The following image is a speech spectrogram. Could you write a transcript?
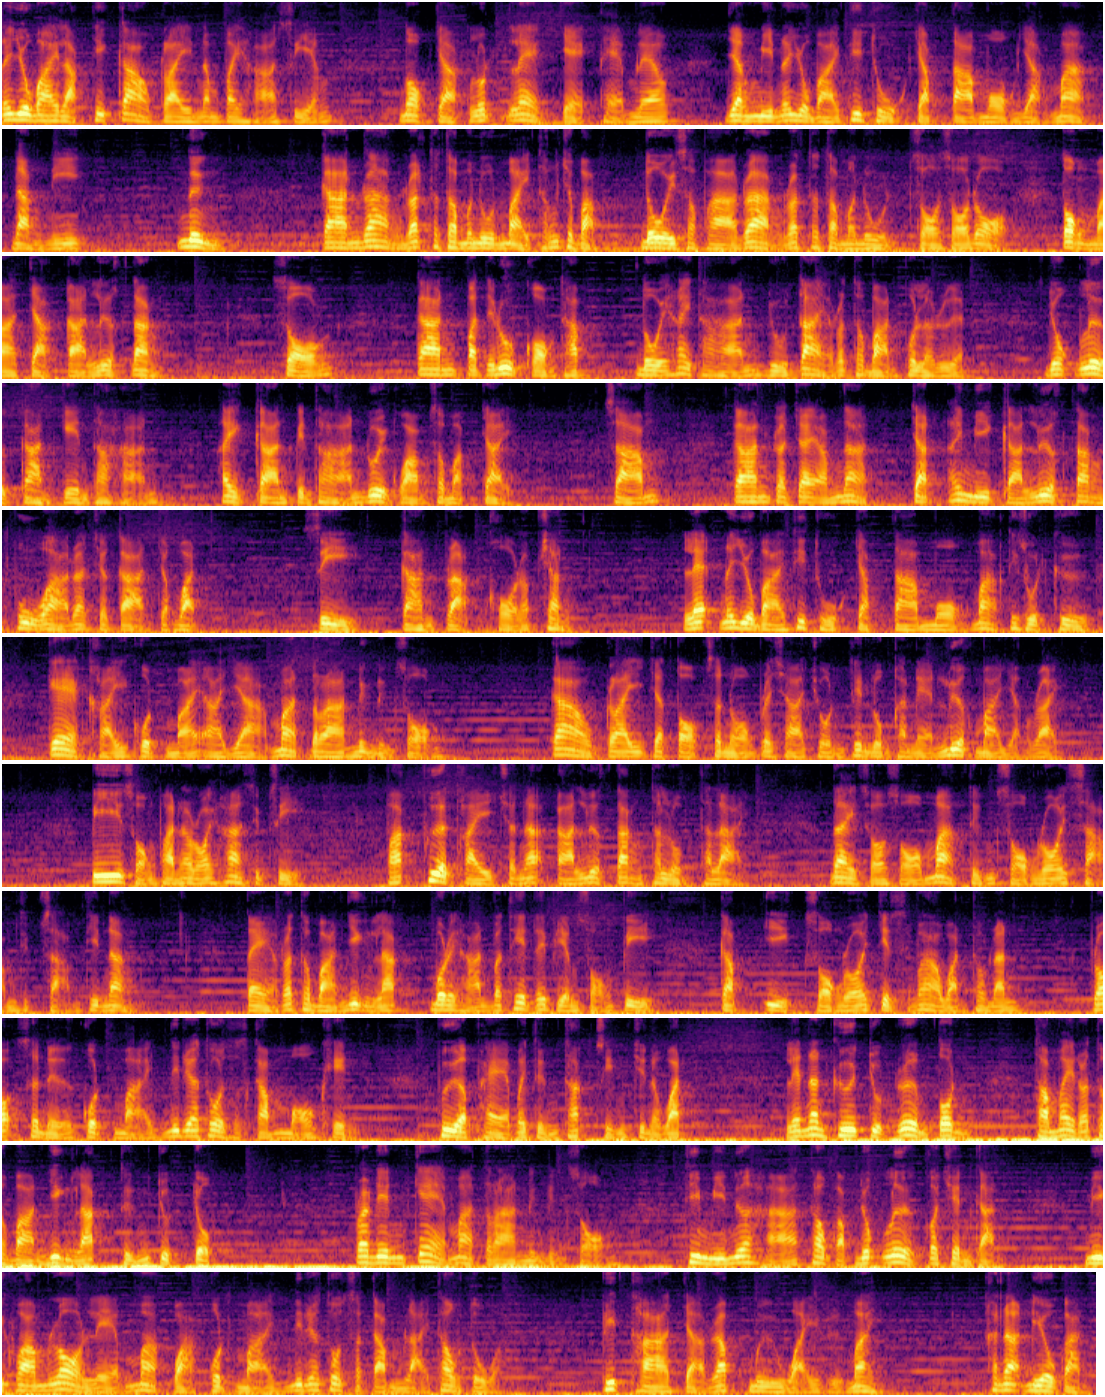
นโยบายหลักที่ก้าวไกลนำไปหาเสียง นอกจากลดแลกแจกแถมแล้ว ยังมีนโยบายที่ถูกจับตามองอย่างมาก ดังนี้ 1. การร่างรัฐธรรมนูญใหม่ทั้งฉบับ โดยสภาร่างรัฐธรรมนูญ สสร ต้องมาจากการเลือกตั้ง 2. การปฏิรูปกองทัพ โดยให้ทหารอยู่ใต้รัฐบาลพลเรือน ยกเลิกการเกณฑ์ทหาร ให้การเป็นทหารด้วยความสมัครใจ 3. การกระจายอำนาจจัดให้มีการเลือกตั้งผู้ว่าราชการจังหวัด 4. การปราบคอร์รัปชัน และนโยบายที่ถูกจับตามองมากที่สุดคือ แก้ไขกฎหมายอาญามาตรา 112 ก้าวไกลจะตอบสนองประชาชนที่ลงคะแนนเลือกมาอย่างไร ปี 2554 พักเพื่อไทยชนะการเลือกตั้งถล่มทลาย ได้สสมากถึง 233 ที่นั่ง แต่รัฐบาลยิ่งลักษณ์บริหารประเทศได้เพียง 2 ปีกับอีก 275 วันเท่านั้น เพราะเสนอกฎหมายนิรโทษกรรมหมอเข่ง เพื่อแผ่ไปถึงทักษิณชินวัตร และนั่นคือจุดเริ่มต้นทำให้รัฐบาลยิ่งลักษณ์ถึงจุดจบ ประเด็นแก้มาตรา112ที่มีเนื้อหาเท่ากับยกเลิกก็เช่นกัน มีความล่อแหลมมากกว่ากฎหมายนิรโทษกรรมหลายเท่าตัว พิธาจะรับมือไหวหรือไม่ ขณะเดียวกัน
